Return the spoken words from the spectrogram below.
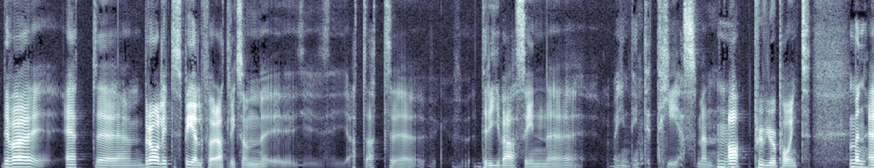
det var ett eh, bra litet spel för att liksom, eh, att, att eh, driva sin, eh, in- inte tes, men Mm. ja, prove your point. Men, Eh,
